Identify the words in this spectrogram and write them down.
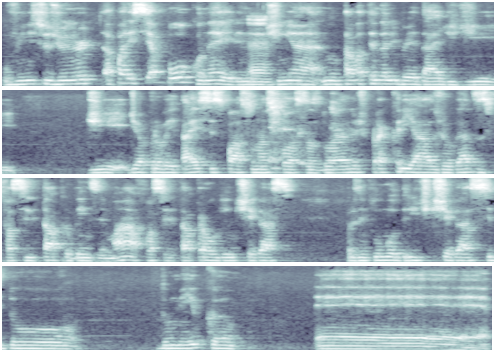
o Vinícius Júnior aparecia pouco, né? Ele não é. tinha, não tava tendo a liberdade de, de, de aproveitar esse espaço nas costas do Arnold para criar as jogadas e facilitar para o Benzema, facilitar para alguém que chegasse, por exemplo, o Modric que chegasse do do meio-campo. É...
